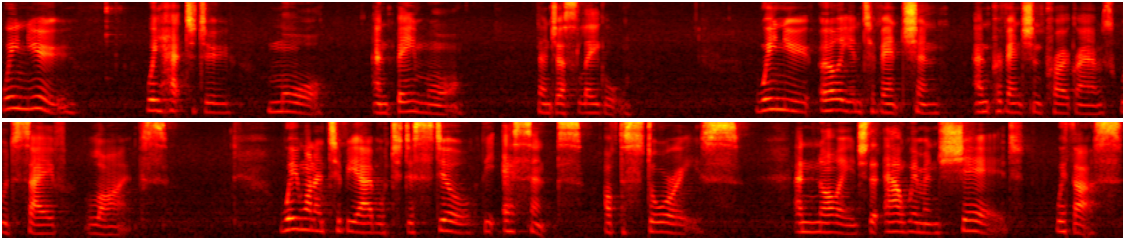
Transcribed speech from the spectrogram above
We knew we had to do more and be more than just legal. We knew early intervention and prevention programs would save lives. We wanted to be able to distill the essence of the stories and knowledge that our women shared with us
